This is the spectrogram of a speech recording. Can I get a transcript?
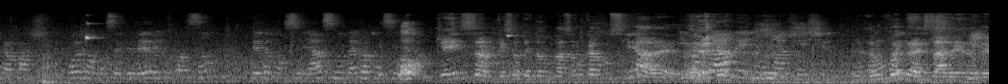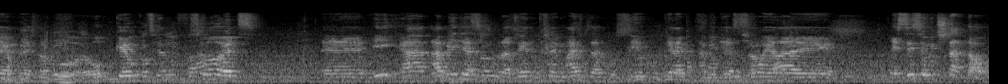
para partir depois, não, você primeiro a educação, tenta conciliar, se não der para conciliar. Que é insano, porque se eu tento educação, eu não quero conciliar, né? E não dá agente. Eu não fui interessado na questão, ou porque o conselho não funcionou antes. É, e a, a, mediação no Brasil ser mais bizarra possível, porque a mediação ela é essencialmente estatal.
